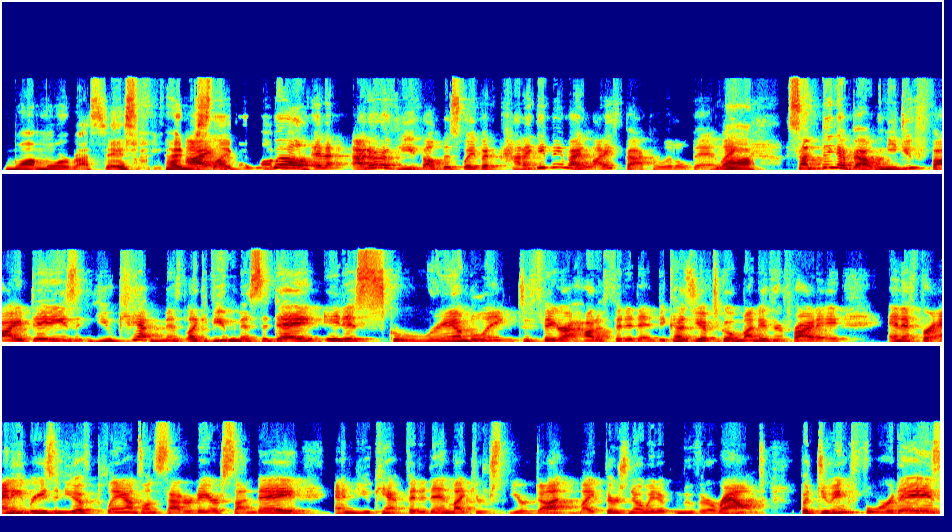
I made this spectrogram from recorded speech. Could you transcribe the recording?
want more rest days. I just I, like I well, them. and I don't know if you felt this way, but it kind of gave me my life back a little bit. Yeah. Like something about when you do five days, you can't miss. Like if you miss a day, it is scrambling to figure out how to fit it in because you have to go Monday through Friday. And if for any reason you have plans on Saturday or Sunday and you can't fit it in, like you're you're done. Like there's no way to move it around. But doing four days,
